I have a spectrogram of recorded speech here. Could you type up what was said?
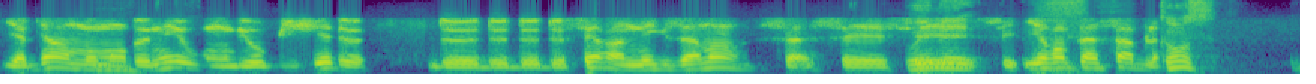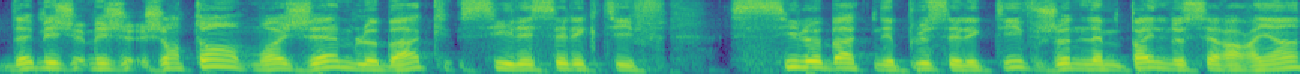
Il y a bien un moment donné où on est obligé de, de, de, de, faire un examen. Ça, c'est, c'est, Oui, irremplaçable. Quand mais je- mais je- j'entends, moi j'aime le bac s'il est sélectif. Si le bac n'est plus sélectif, je ne l'aime pas, il ne sert à rien.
